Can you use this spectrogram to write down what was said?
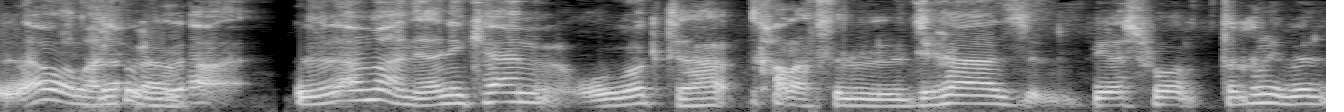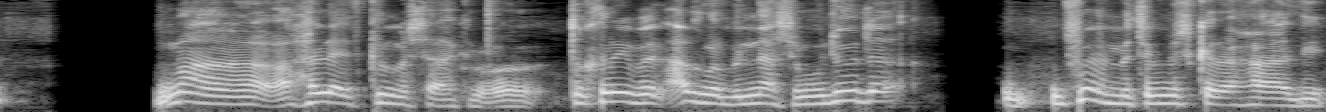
لا والله شوف للأمانة يعني كان وقتها خلاص الجهاز ال PS4 تقريبا ما حليت كل مشاكله تقريبا أغلب الناس الموجودة فهمت المشكلة هذه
